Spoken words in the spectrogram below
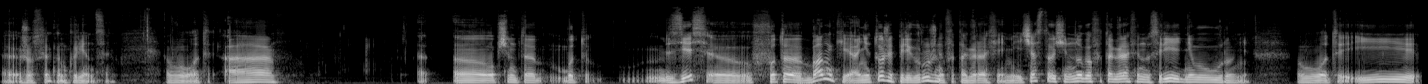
э, жесткая конкуренция. Вот. А, э, в общем-то, вот здесь э, фотобанки, они тоже перегружены фотографиями, и часто очень много фотографий на среднего уровня. Вот. И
